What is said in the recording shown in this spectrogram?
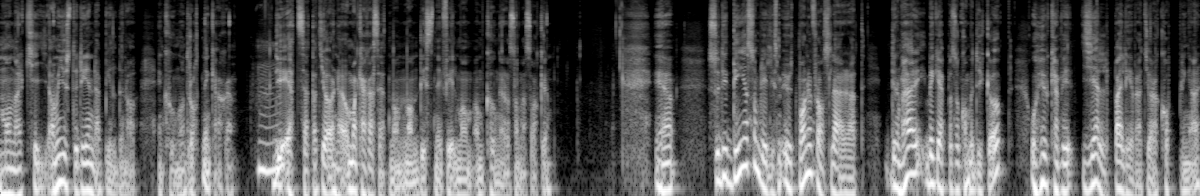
monarki. Ja men just det, det är den där bilden av en kung och drottning kanske. Mm. Det är ett sätt att göra det här och man kanske har sett någon, någon Disney-film om, om kungar och sådana saker. Eh, så det är det som blir liksom utmaningen för oss lärare att det är de här begreppen som kommer dyka upp och hur kan vi hjälpa elever att göra kopplingar?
